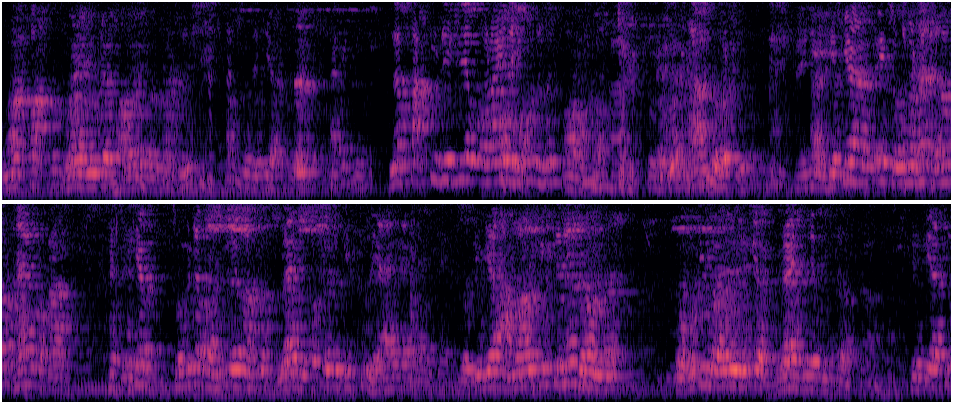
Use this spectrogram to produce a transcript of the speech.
মই পাকটো ঘূৰাই দিওঁতে পাহৰি গ'লো পাকটো যেতিয়া তাকেতো না পাকটো দেখিলে নাহিব যেতিয়া এই খেলৰ কথাই কথা ঘূৰাই দিব দিশটো হেৰাই যায় গতিকে আমাৰ ঠিক তেনেধৰণে প্ৰকৃতি বায়ু যেতিয়া ঘূৰাই দিলে ভিতৰত তেতিয়াতো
